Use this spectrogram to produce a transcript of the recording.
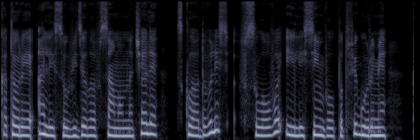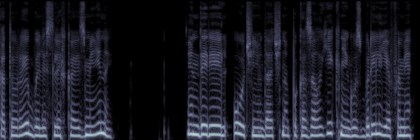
которые Алиса увидела в самом начале, складывались в слово или символ под фигурами, которые были слегка изменены. Индериэль очень удачно показал ей книгу с барельефами,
